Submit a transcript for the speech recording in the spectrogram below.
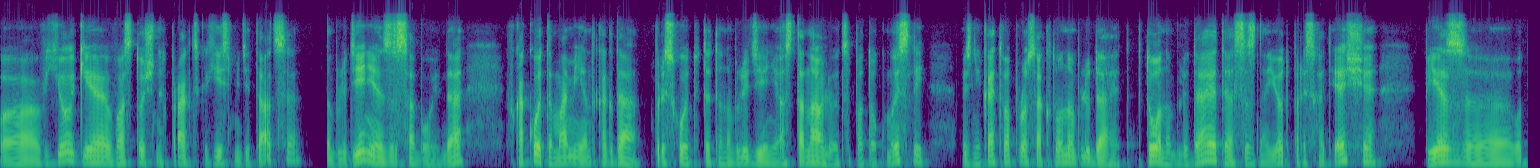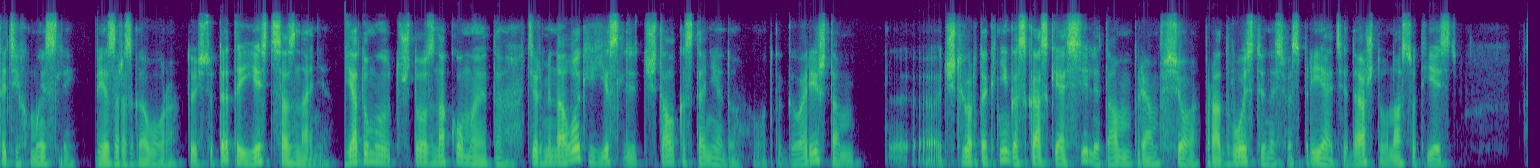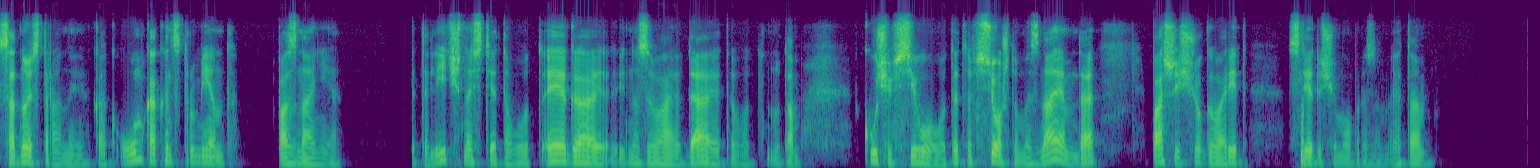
э, в йоге, в восточных практиках есть медитация, наблюдение за собой, да, в какой-то момент, когда происходит вот это наблюдение, останавливается поток мыслей, возникает вопрос, а кто наблюдает? Кто наблюдает и осознает происходящее без э, вот этих мыслей, без разговора? То есть вот это и есть сознание. Я думаю, что знакома эта терминология, если читал Кастанеду. Вот как говоришь, там э, четвертая книга «Сказки о силе», там прям все про двойственность восприятия, да, что у нас вот есть с одной стороны, как ум, как инструмент, познания. Это личность, это вот эго называют, да, это вот, ну там, куча всего. Вот это все, что мы знаем, да. Паша еще говорит следующим образом. Это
